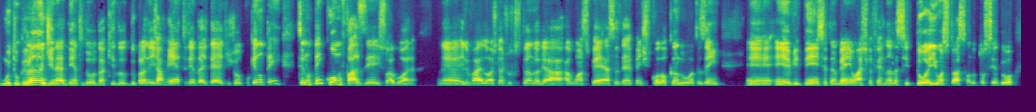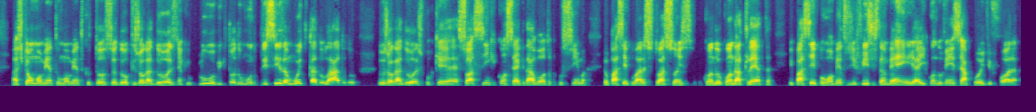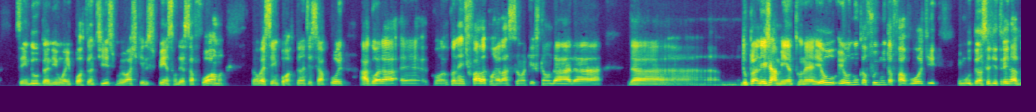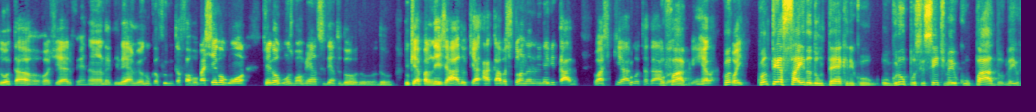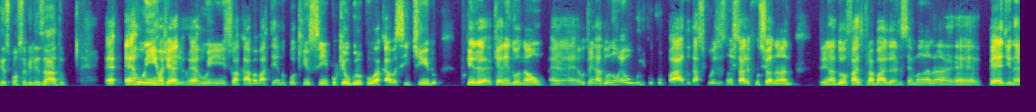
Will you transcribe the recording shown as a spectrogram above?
muito grandes né, dentro do, daquilo, do planejamento, dentro da ideia de jogo, porque não tem, você não tem como fazer isso agora. Né? Ele vai, lógico, ajustando ali a, algumas peças, de repente colocando outras em, é, em evidência também. Eu acho que a Fernanda citou aí uma situação do torcedor. Acho que é um momento, um momento que o torcedor, que os jogadores, né, que o clube, que todo mundo precisa muito estar do lado do, dos jogadores, porque é só assim que consegue dar a volta por cima. Eu passei por várias situações quando, quando atleta e passei por momentos difíceis também, e aí quando vem esse apoio de fora, sem dúvida nenhuma, é importantíssimo. Eu acho que eles pensam dessa forma, então vai ser importante esse apoio. Agora, é, quando a gente fala com relação à questão da, da, da do planejamento, né? Eu, eu nunca fui muito a favor de e mudança de treinador, tá? Rogério, Fernanda, Guilherme, eu nunca fui muito a favor, mas chega, algum, chega alguns momentos dentro do, do, do, do que é planejado que acaba se tornando inevitável. Eu acho que a gota d'água. Fábio, em ela... quando, Oi. quando tem a saída de um técnico, o grupo se sente meio culpado, meio responsabilizado? É, é ruim, Rogério, é ruim, isso acaba batendo um pouquinho sim, porque o grupo acaba sentindo, porque querendo ou não, é, o treinador não é o único culpado das coisas não estarem funcionando. Treinador faz o trabalho durante a semana, é, pede, né,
